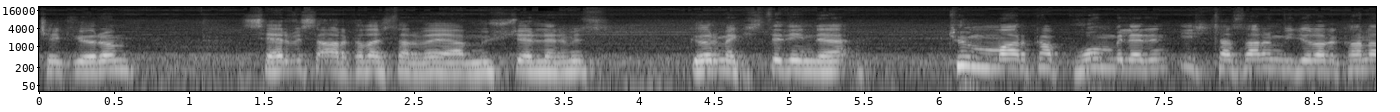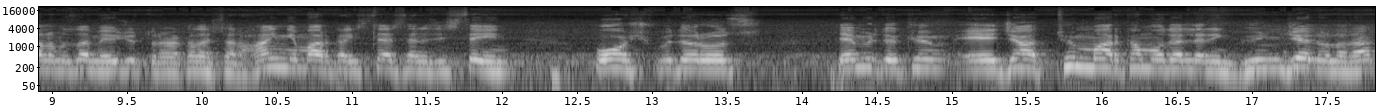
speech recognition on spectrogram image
çekiyorum. Servis arkadaşlar veya müşterilerimiz görmek istediğinde tüm marka kombilerin iç tasarım videoları kanalımızda mevcuttur arkadaşlar. Hangi marka isterseniz isteyin. Bosch, Buderus, Demir Döküm, ECA tüm marka modellerin güncel olarak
